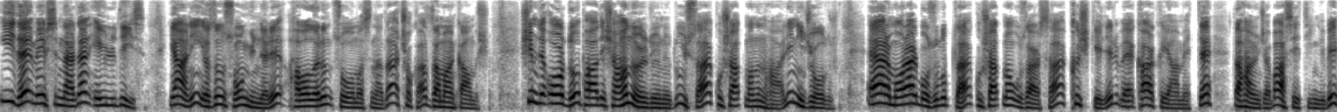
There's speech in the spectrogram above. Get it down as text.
İyi de mevsimlerden Eylül'deyiz. Yani yazın son günleri havaların soğumasına da çok az zaman kalmış. Şimdi ordu padişahın öldüğünü duysa kuşatmanın hali nice olur. Eğer moral bozulup da kuşatma uzarsa kış gelir ve kar kıyamette daha önce bahsettiğim gibi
